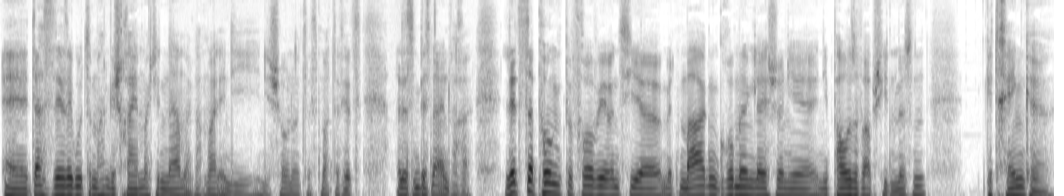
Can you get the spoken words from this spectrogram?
äh, das ist sehr, sehr gut zu machen. Wir schreiben euch den Namen einfach mal in die, in die Shownotes. Das macht das jetzt alles ein bisschen einfacher. Letzter Punkt, bevor wir uns hier mit Magengrummeln gleich schon hier in die Pause verabschieden müssen. Getränke.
